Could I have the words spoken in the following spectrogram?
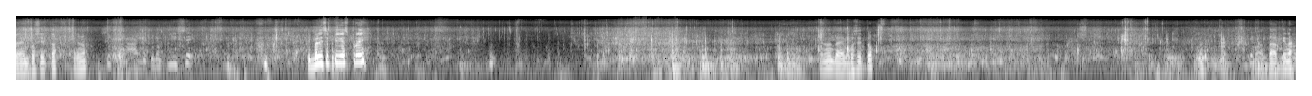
dahil pusit to. Ano? Di ko ng pisi. Ibalik sa PS pre. Ano, dahil pusit to. Matake na.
